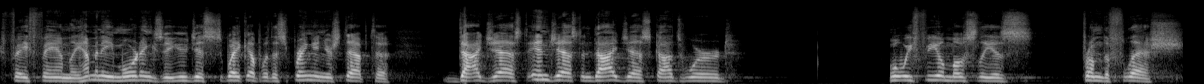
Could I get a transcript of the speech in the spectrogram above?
your faith family? How many mornings do you just wake up with a spring in your step to digest, ingest, and digest God's word? What we feel mostly is from the flesh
